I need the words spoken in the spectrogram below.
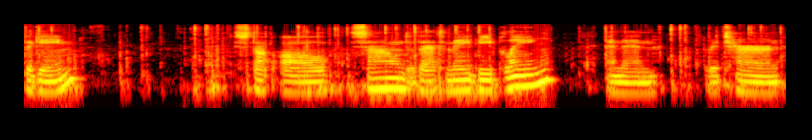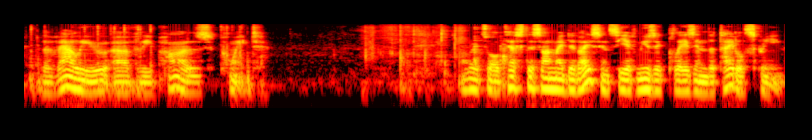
the game. stop all sound that may be playing, and then return the value of the pause point. Alright, so I'll test this on my device and see if music plays in the title screen.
